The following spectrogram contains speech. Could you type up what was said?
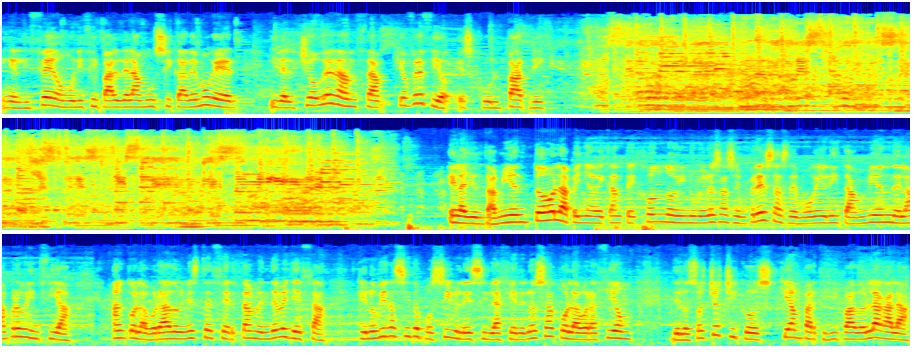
en el Liceo Municipal de la Música de Moguer y del show de danza que ofreció School Patrick. El ayuntamiento, la Peña de Cantejondo y numerosas empresas de Moguer y también de la provincia han colaborado en este certamen de belleza que no hubiera sido posible sin la generosa colaboración de los ocho chicos que han participado en la gala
